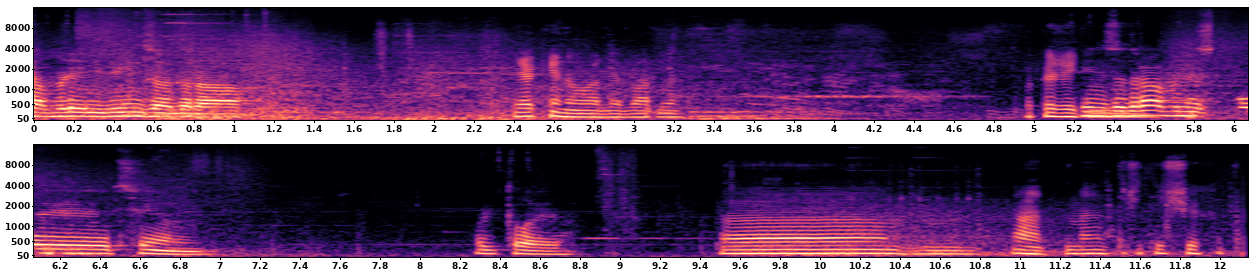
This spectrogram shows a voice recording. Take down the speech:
Та блін, він задрав. Я кинув алібарду. Покажіть. Він мені. задрав блін своєю цим. Ультою. Е, м, А, в мене 3000 хп.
